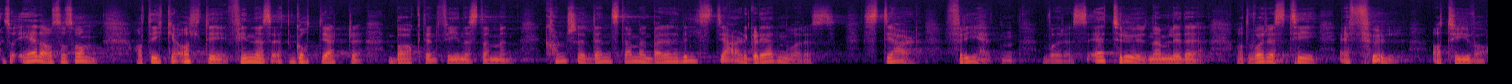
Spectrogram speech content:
Så er det altså sånn at det ikke alltid finnes et godt hjerte bak den fine stemmen. Kanskje den stemmen bare vil stjele gleden vår, stjele friheten vår. Jeg tror nemlig det at vår tid er full av tyver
